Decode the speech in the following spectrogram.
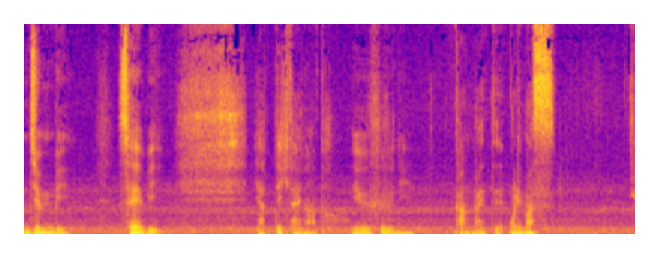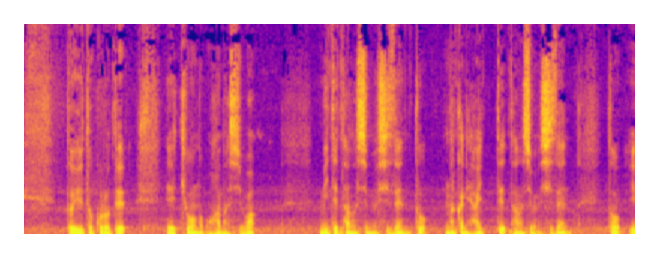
準備整備やっていきたいなというふうに考えております。というところで、えー、今日のお話は見て楽しむ自然と中に入って楽しむ自然とい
